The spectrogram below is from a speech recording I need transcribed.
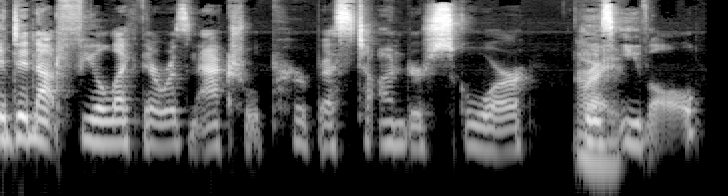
It did not feel like there was an actual purpose to underscore his Right. evil.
